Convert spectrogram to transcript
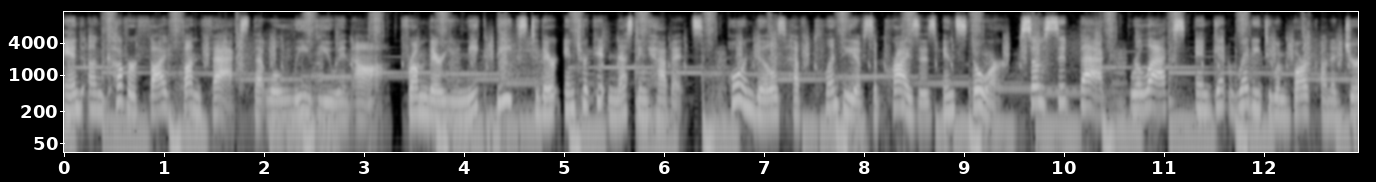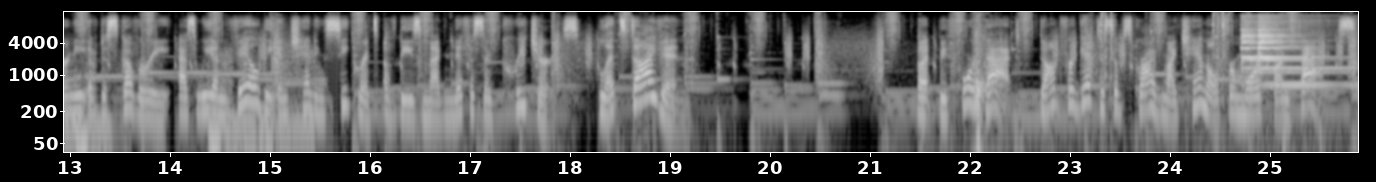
and uncover five fun facts that will leave you in awe. From their unique beaks to their intricate nesting habits, hornbills have plenty of surprises in store. So sit back, relax, and get ready to embark on a journey of discovery as we unveil the enchanting secrets of these magnificent creatures. Let's dive in! But before that, don't forget to subscribe my channel for more fun facts.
